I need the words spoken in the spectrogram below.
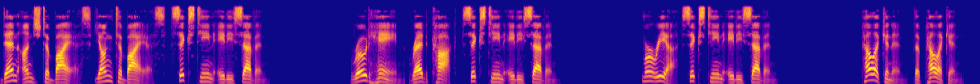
Den Unge Tobias, Young Tobias, 1687. Rode Hain, Red Cock, 1687. Maria, 1687. Pelikanen, The Pelican.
